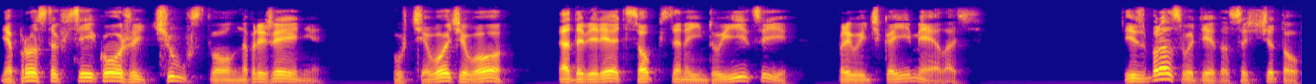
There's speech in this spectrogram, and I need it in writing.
Я просто всей кожей чувствовал напряжение. Уж чего-чего, а доверять собственной интуиции привычка имелась. И сбрасывать это со счетов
